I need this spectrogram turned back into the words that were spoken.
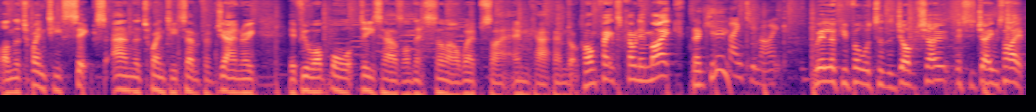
on the 26th and the 27th of January. If you want more details on this on our website, mkfm.com. Thanks for coming in, Mike. Thank you. Thank you, Mike. We're looking forward to the job show. This is James Hype.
